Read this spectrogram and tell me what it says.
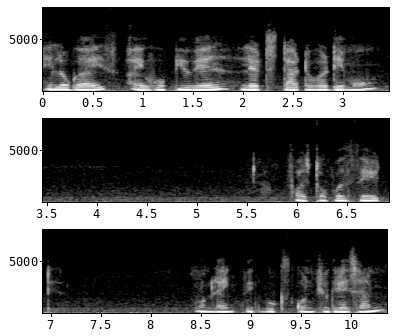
hello guys. I hope you well. Let's start our demo. First of all set online quickbooks configuration.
